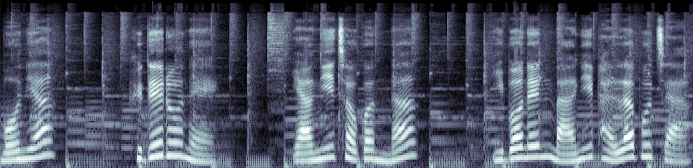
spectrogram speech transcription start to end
뭐냐? 그대로네. 양이 적었나? 이번엔 많이 발라보자.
